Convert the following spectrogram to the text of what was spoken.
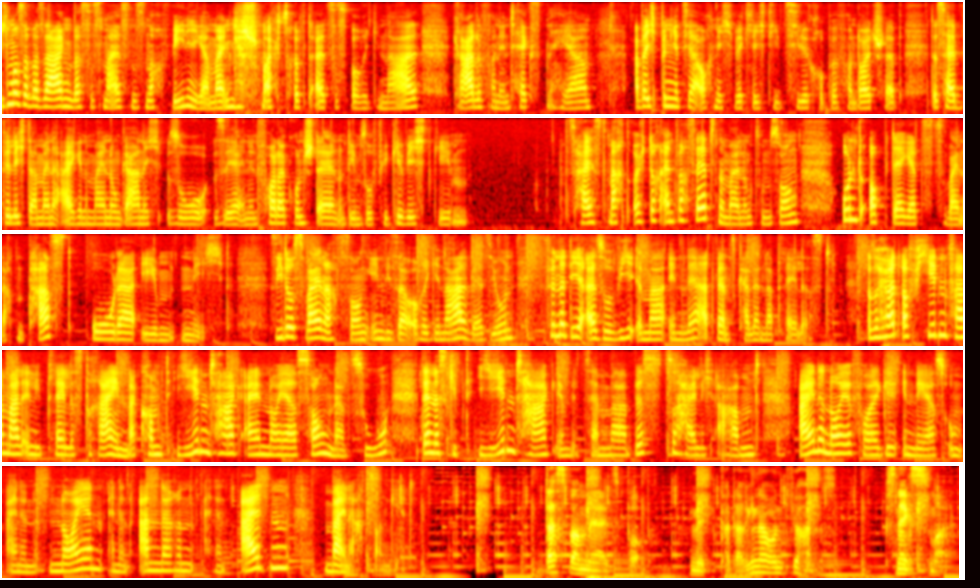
Ich muss aber sagen, dass es meistens noch weniger meinen Geschmack trifft als das Original, gerade von den Texten her. Aber ich bin jetzt ja auch nicht wirklich die Zielgruppe von Deutschrap, deshalb will ich da meine eigene Meinung gar nicht so sehr in den Vordergrund stellen und dem so viel Gewicht geben. Das heißt, macht euch doch einfach selbst eine Meinung zum Song und ob der jetzt zu Weihnachten passt oder eben nicht. Sidos Weihnachtssong in dieser Originalversion findet ihr also wie immer in der Adventskalender-Playlist. Also hört auf jeden Fall mal in die Playlist rein. Da kommt jeden Tag ein neuer Song dazu, denn es gibt jeden Tag im Dezember bis zu Heiligabend eine neue Folge, in der es um einen neuen, einen anderen, einen alten Weihnachtssong geht. Das war mehr als Pop mit Katharina und Johannes. Bis nächstes Mal.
